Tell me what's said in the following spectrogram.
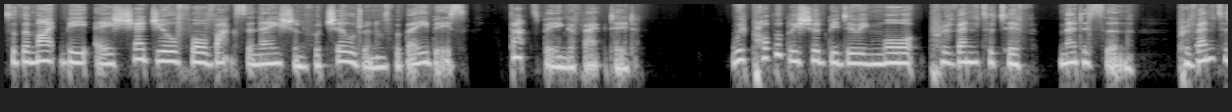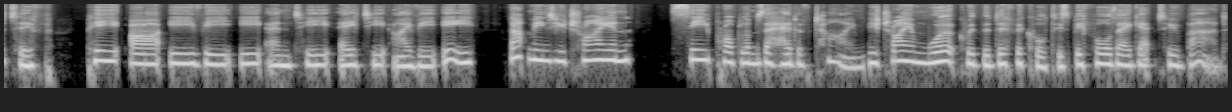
So there might be a schedule for vaccination for children and for babies. That's being affected. We probably should be doing more preventative medicine. Preventative, P-R-E-V-E-N-T-A-T-I-V-E, that means you try and see problems ahead of time. You try and work with the difficulties before they get too bad.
